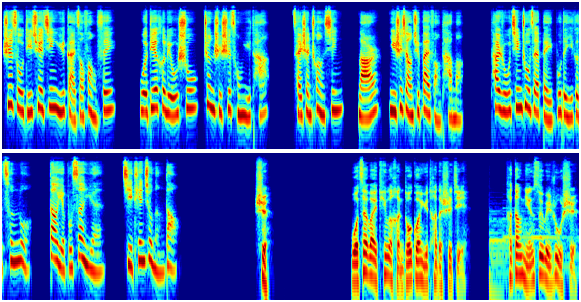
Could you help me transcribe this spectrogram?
师祖的确精于改造放飞，我爹和刘叔正是师从于他。才善创新，兰儿，你是想去拜访他吗？他如今住在北部的一个村落，倒也不算远，几天就能到。是，我在外听了很多关于他的事迹。他当年虽未入世，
